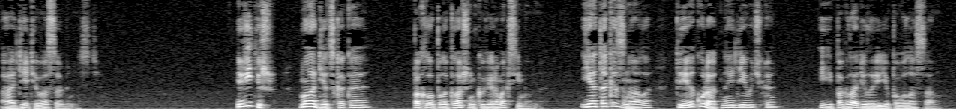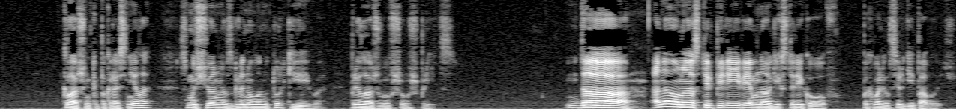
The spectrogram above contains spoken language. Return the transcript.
а дети в особенности. «Видишь, молодец какая!» — похлопала Клашеньку Вера Максимовна. «Я так и знала, ты аккуратная девочка!» И погладила ее по волосам. Клашенька покраснела, смущенно взглянула на Туркеева, прилаживавшего шприц. «Да, она у нас терпеливее многих стариков», — похвалил Сергей Павлович.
